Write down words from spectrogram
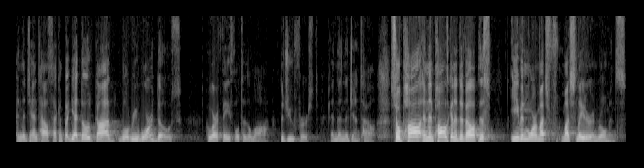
And the Gentile second. But yet, God will reward those who are faithful to the law, the Jew first, and then the Gentile. So, Paul, and then Paul is going to develop this even more much, much later in Romans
